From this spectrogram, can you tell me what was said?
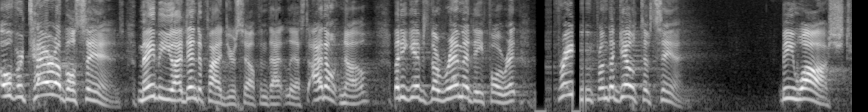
over terrible sins. Maybe you identified yourself in that list. I don't know. But he gives the remedy for it freedom from the guilt of sin. Be washed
